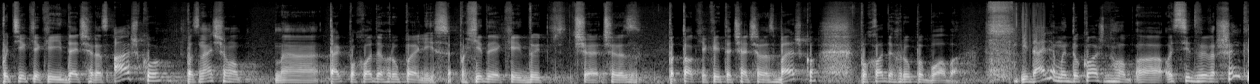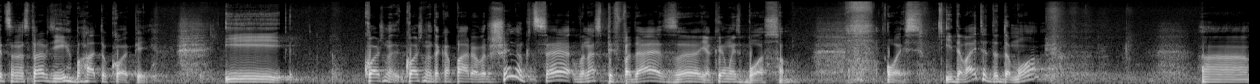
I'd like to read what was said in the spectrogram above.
потік, який йде через Ашку, позначимо е, так походи групи Аліси. Похіди, які йдуть че- через поток, який тече через Бешко, походи групи Боба. І далі ми до кожного е, оці дві вершинки, це насправді їх багато копій. І кожна, кожна така пара вершинок, це вона співпадає з якимось босом. Ось. І давайте додамо. А,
